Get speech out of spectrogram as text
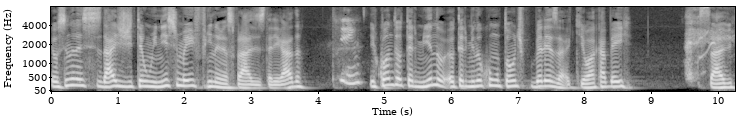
eu sinto a necessidade de ter um início, meio e fim nas minhas frases, tá ligado? Sim. E quando eu termino, eu termino com um tom tipo, beleza, aqui eu acabei. Sabe?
